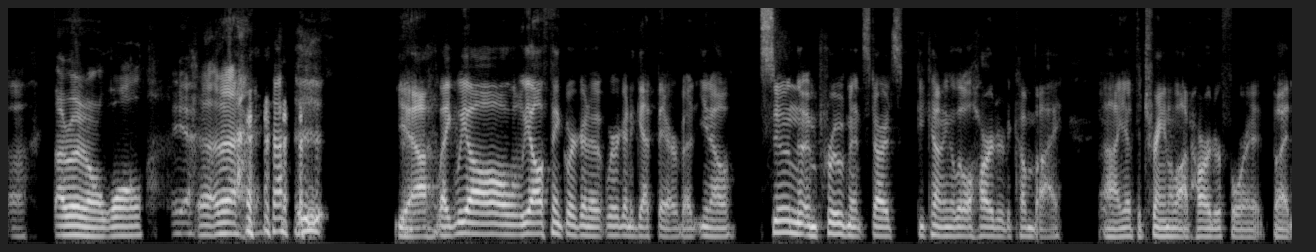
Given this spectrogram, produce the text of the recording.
Uh, I wrote it on a wall. Yeah. yeah. Like we all, we all think we're going to, we're going to get there, but you know, soon the improvement starts becoming a little harder to come by. Uh, you have to train a lot harder for it, but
